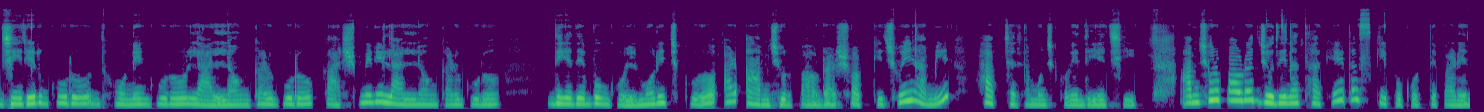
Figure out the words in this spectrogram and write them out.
জিরের গুঁড়ো, ধনে গুঁড়ো, লাল লঙ্কার গুঁড়ো, কাশ্মীরি লাল লঙ্কার গুঁড়ো দিয়ে দেব গোলমরিচ গুঁড়ো আর আমচুর পাউডার সব কিছুই আমি হাফ চা চামচ করে দিয়েছি। আমচুর পাউডার যদি না থাকে, এটা স্কিপও করতে পারেন।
